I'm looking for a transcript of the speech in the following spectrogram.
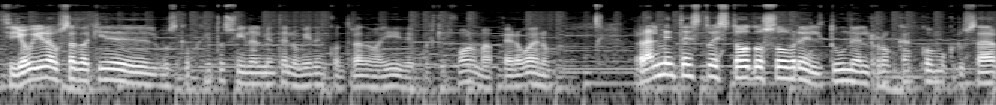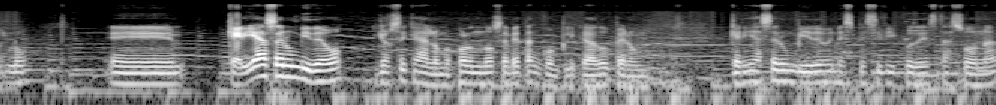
Si yo hubiera usado aquí el busca objetos, finalmente lo hubiera encontrado ahí de cualquier forma. Pero bueno, Realmente esto es todo sobre el túnel roca, cómo cruzarlo. Eh, quería hacer un video, yo sé que a lo mejor no se ve tan complicado, pero quería hacer un video en específico de esta zona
